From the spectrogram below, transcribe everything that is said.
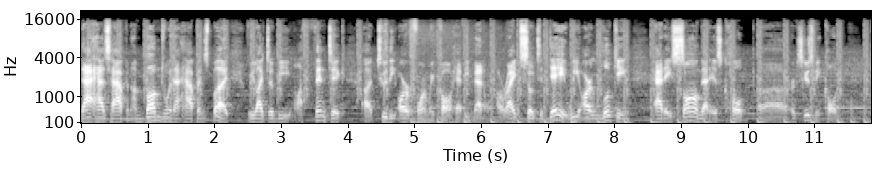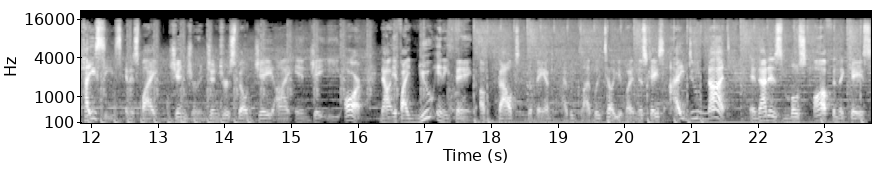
That has happened. I'm bummed when that happens, but we like to be authentic uh, to the art form we call heavy metal. All right? So today we are looking at a song that is called, uh, or excuse me, called Pisces, and it's by Jinjer. And Jinjer is spelled J I N J E R. Now, if I knew anything about the band, I would gladly tell you, but in this case, I do not. And that is most often the case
